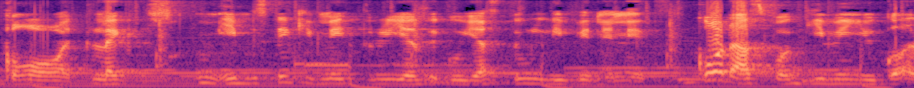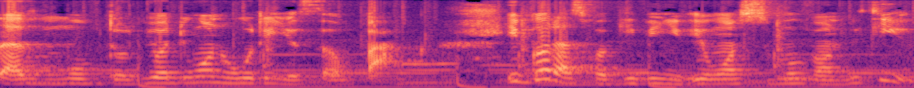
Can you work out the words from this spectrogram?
God like a mistake you made three years ago you're still living in it. God has forgiven you. God has moved on. You're the one holding yourself back. If god has forgiven you he wants to move on with you.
